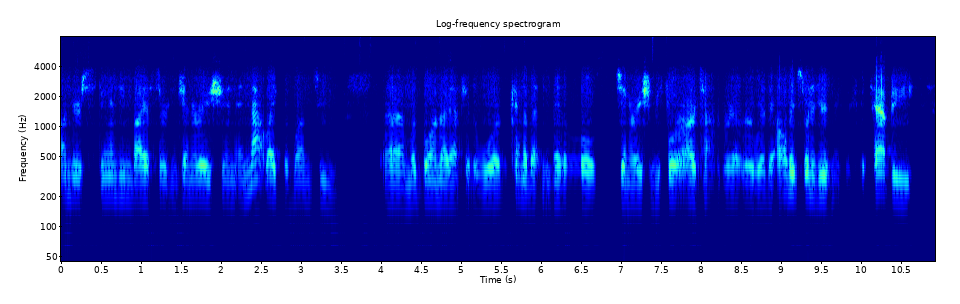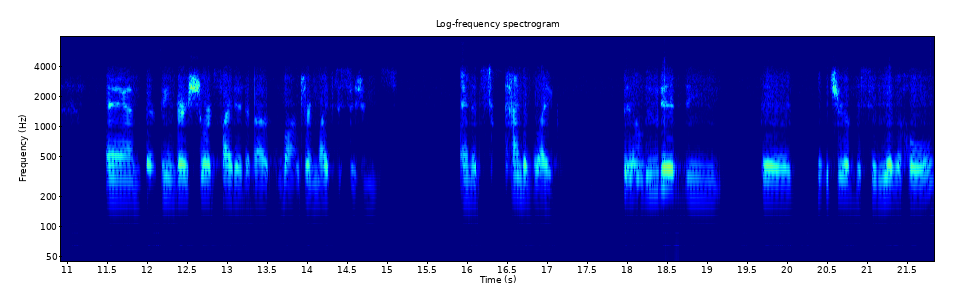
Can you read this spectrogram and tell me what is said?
understanding by a certain generation, and not like the ones who um, were born right after the war, kind of that middle generation before our time or whatever, where they, all they just want to do is make their kids happy, and they're being very short-sighted about long-term life decisions, and it's kind of like eluded the the nature of the city as a whole.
